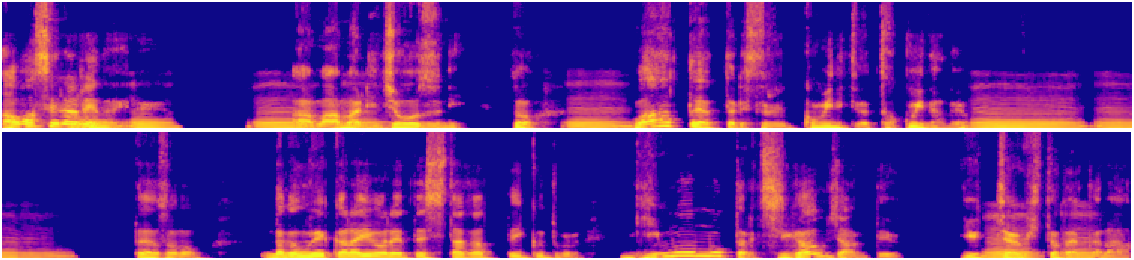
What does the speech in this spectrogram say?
合わせられないね。うんうん。あまああまり上手に。そう、うん。わーっとやったりするコミュニティは得意なのよ。うん。だその、なんか上から言われて従っていくとか、疑問持ったら違うじゃんって言っちゃう人だから。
